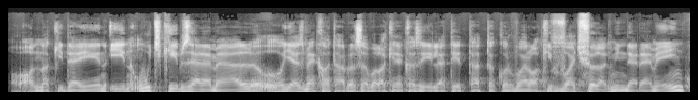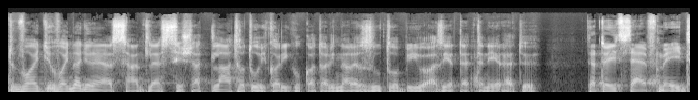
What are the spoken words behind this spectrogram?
annak idején. Én úgy képzelem el, hogy ez meghatározza valakinek az életét, tehát akkor valaki vagy fölad minden reményt, vagy, vagy nagyon elszánt lesz, és hát látható, hogy Karikó Katarinnál ez az utóbbi azért tetten érhető. Tehát ő egy self-made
